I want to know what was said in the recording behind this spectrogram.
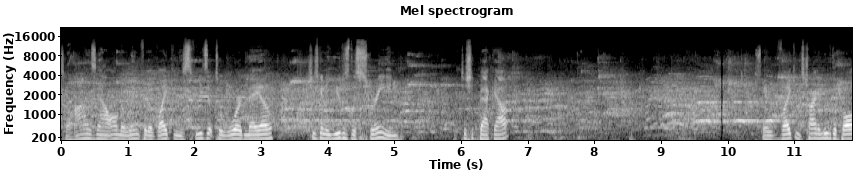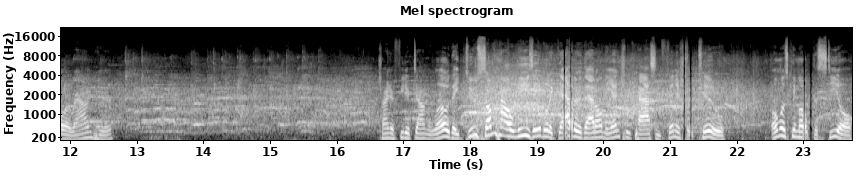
So Hines now on the wing for the Vikings, feeds it to Ward Mayo. She's going to use the screen, dish it back out. So Vikings trying to move the ball around here. Trying to feed it down low. They do. Somehow Lee's able to gather that on the entry pass and finish for two. Almost came up with the steal.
